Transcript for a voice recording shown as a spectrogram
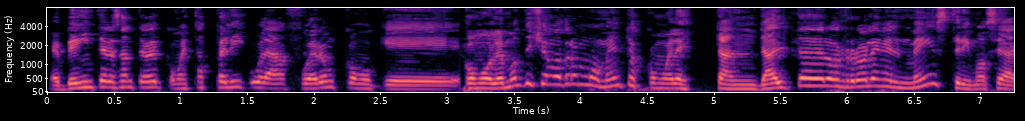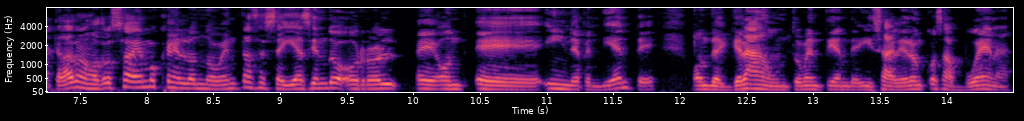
es bien interesante ver cómo estas películas fueron como que, como lo hemos dicho en otros momentos, como el estandarte del horror en el mainstream, o sea, claro, nosotros sabemos que en los 90 se seguía haciendo horror eh, on- eh, independiente, underground, tú me entiendes, y salieron cosas buenas,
